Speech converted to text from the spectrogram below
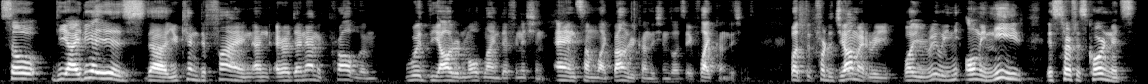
So the idea is that you can define an aerodynamic problem with the outer mold line definition and some like boundary conditions, let's say flight conditions. But th- for the geometry, what you really ne- only need is surface coordinates.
